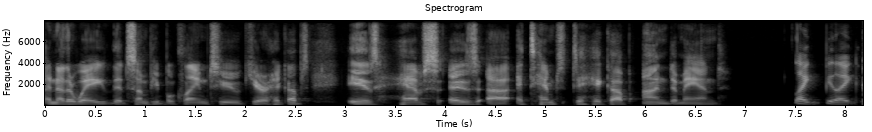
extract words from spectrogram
another way that some people claim to cure hiccups is have is uh, attempt to hiccup on demand Like, be like,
